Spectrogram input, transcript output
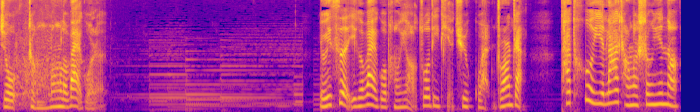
就整懵了外国人。有一次，一个外国朋友坐地铁去管庄站，他特意拉长了声音呢，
